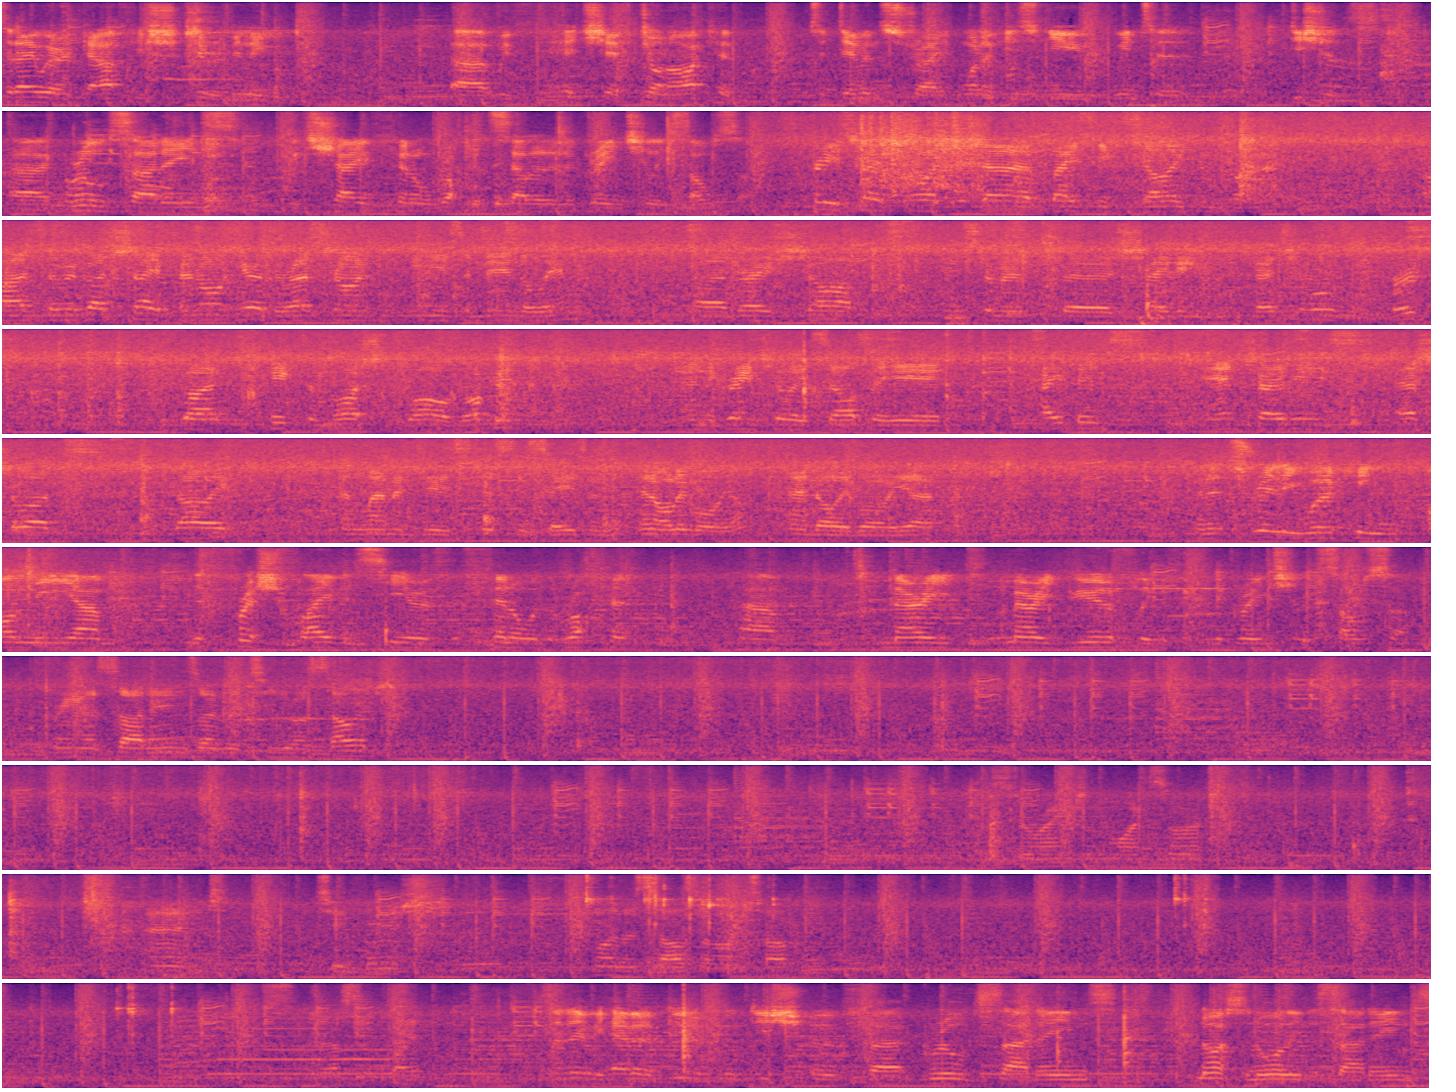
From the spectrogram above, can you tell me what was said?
Today we're at Garfish Kirribilli uh, with head chef John Ikin to demonstrate one of his new winter dishes. Uh, grilled sardines with shaved fennel rocket salad and a green chili salsa. Pretty straightforward with the basic salad component. Uh, so we've got shaved fennel here at the restaurant. We use a mandolin, a very sharp instrument for shaving vegetables and fruit. We've got picked and washed wild rocket and the green chili salsa here. Capers, anchovies, eschalots, garlic and lemon juice just to season. And olive oil, yeah? And olive oil, yeah. And it's really working on the um, the fresh flavours here of the fennel and the rocket. Um, married married beautifully with the green chili salsa. Bring the sardines over to your salad. Just arrange them like so. And to finish, more of the salsa on top. There we have it, a beautiful dish of uh, grilled sardines. Nice and oily the sardines,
